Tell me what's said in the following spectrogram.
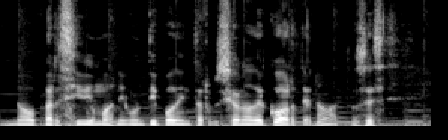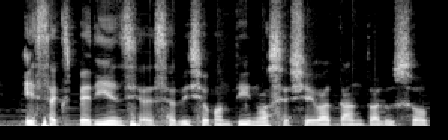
no percibimos ningún tipo de interrupción o de corte, ¿no? Entonces, esa experiencia de servicio continuo se lleva tanto al uso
